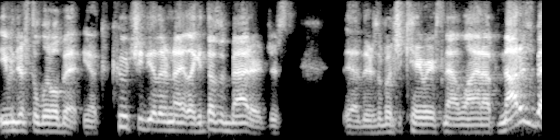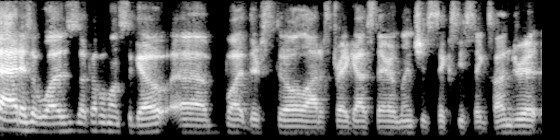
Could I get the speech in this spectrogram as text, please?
even just a little bit. You know, Kikuchi the other night, like it doesn't matter. Just yeah, there's a bunch of K rates in that lineup. Not as bad as it was a couple months ago, uh, but there's still a lot of strikeouts there. Lynch is 6,600.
